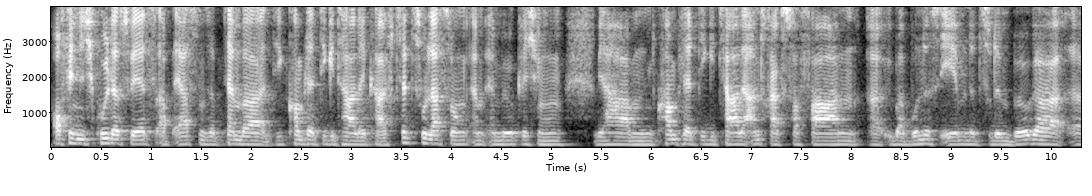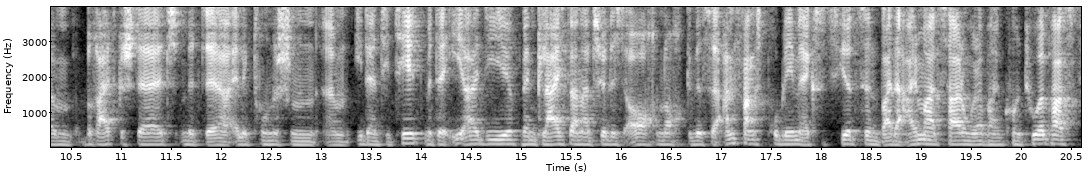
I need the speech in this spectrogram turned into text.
Auch finde ich cool, dass wir jetzt ab 1. September die komplett digitale Kfz-Zulassung ähm, ermöglichen. Wir haben komplett digitale Antragsverfahren äh, über Bundesebene zu dem Bürger ähm, bereitgestellt mit der elektronischen ähm, Identität, mit der EID, wenngleich da natürlich auch noch gewisse Anfangsprobleme existiert sind bei der Einmalzahlung oder beim Kulturpass.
